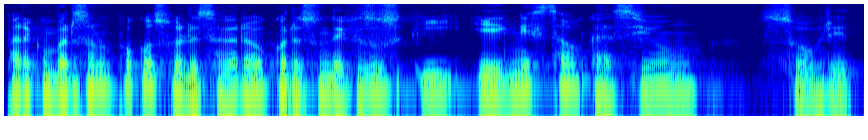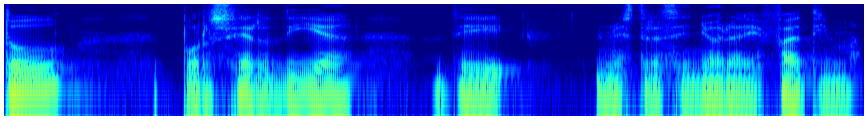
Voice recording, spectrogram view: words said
para conversar un poco sobre el Sagrado Corazón de Jesús y en esta ocasión, sobre todo, por ser día de Nuestra Señora de Fátima,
